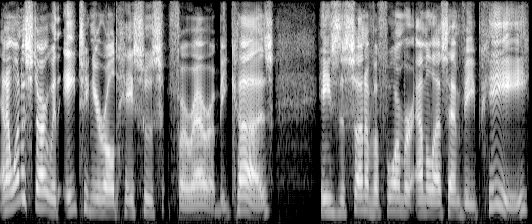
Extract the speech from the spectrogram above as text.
and I want to start with 18 year old Jesus Ferreira because He's the son of a former MLS MVP,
